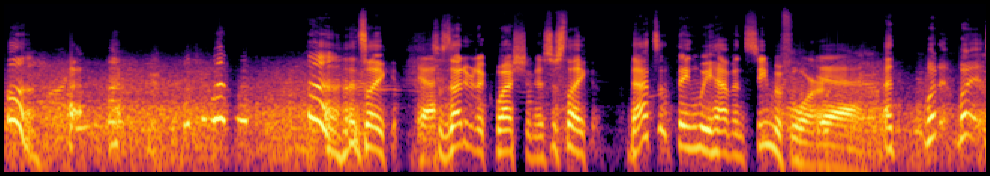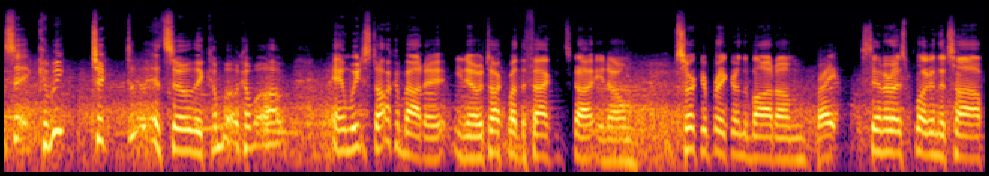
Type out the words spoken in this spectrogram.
huh. It's like, Yeah. so it's not even a question. It's just like, that's a thing we haven't seen before. Yeah. Uh, what, what is it? Can we check? And so they come, come up and we just talk about it. You know, talk about the fact that it's got, you know, circuit breaker in the bottom, Right. standardized plug in the top,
